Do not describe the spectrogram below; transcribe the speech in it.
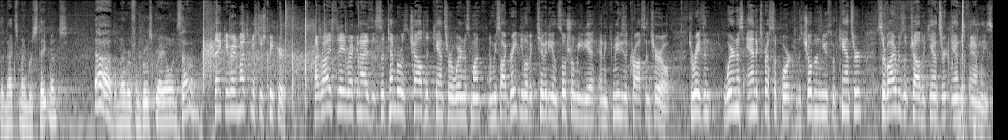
The next member statement, ah, the member from Bruce Grey Owen Sound. Thank you very much, Mr. Speaker. I rise today to recognize that September was Childhood Cancer Awareness Month, and we saw a great deal of activity on social media and in communities across Ontario to raise awareness and express support for the children and youth with cancer, survivors of childhood cancer, and their families.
